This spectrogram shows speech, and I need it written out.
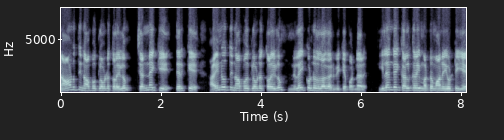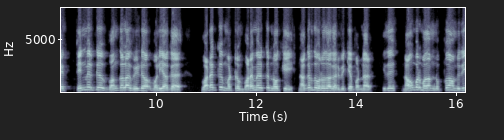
நானூத்தி நாற்பது கிலோமீட்டர் தொலைவிலும் சென்னைக்கு தெற்கே ஐநூத்தி நாற்பது கிலோமீட்டர் தொலைவிலும் நிலை கொண்டுள்ளதாக அறிவிக்கப்பட்டனர். இலங்கை கடற்கரை மற்றும் அதனையொட்டிய தென்மேற்கு வங்காள விரிடா வழியாக வடக்கு மற்றும் வடமேற்கு நோக்கி நகர்ந்து வருவதாக அறிவிக்கப்பட்டனர். இது நவம்பர் மாதம் முப்பதாம் தேதி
